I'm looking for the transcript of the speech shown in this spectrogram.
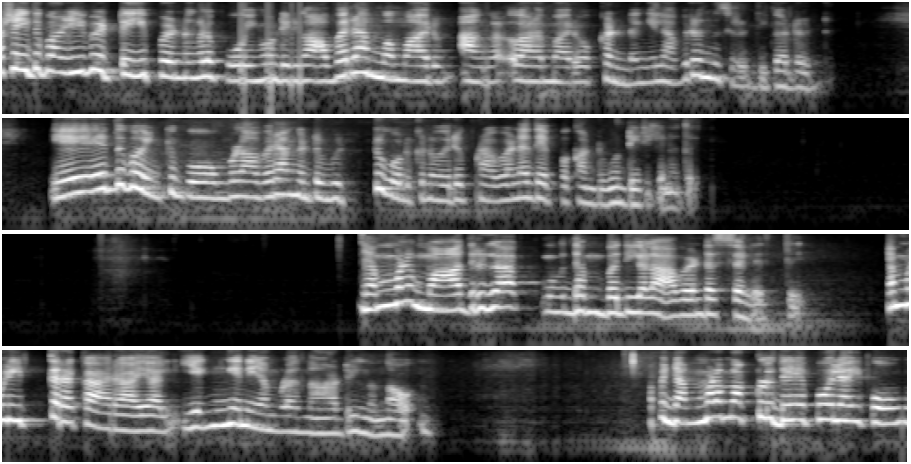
പക്ഷെ ഇത് വഴിവിട്ട് ഈ പെണ്ണുങ്ങൾ പോയിക്കൊണ്ടിരിക്കുക അവരമ്മമാരും അമ്മമാരും ഒക്കെ ഉണ്ടെങ്കിൽ അവരൊന്ന് ശ്രദ്ധിക്കേണ്ടതുണ്ട്. ഏത് വഴിക്ക് പോകുമ്പോൾ അവരങ്ങോട്ട് വിട്ടുകൊടുക്കുന്ന ഒരു പ്രവണത ഇപ്പൊ കണ്ടുകൊണ്ടിരിക്കുന്നത്? നമ്മൾ മാതൃക ദമ്പതികളാവേണ്ട സ്ഥലത്ത് നമ്മൾ ഇത്തരക്കാരായാൽ എങ്ങനെ നമ്മളെ നാട്ടിൽ നന്നാവും? അപ്പൊ നമ്മളെ മക്കൾ ഇതേപോലെ ആയി പോവും.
